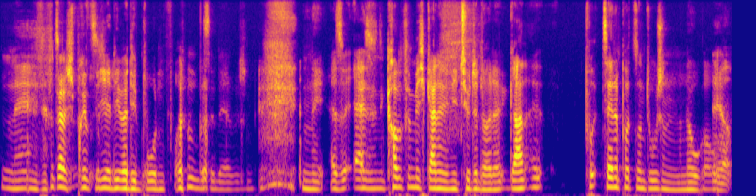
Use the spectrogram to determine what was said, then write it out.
Nee, da spritze ich hier lieber den Boden voll und muss ihn erwischen. Nee, also, also kommt für mich gar nicht in die Tüte, Leute. Gar, äh, Zähne putzen und duschen, no go. Ja.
